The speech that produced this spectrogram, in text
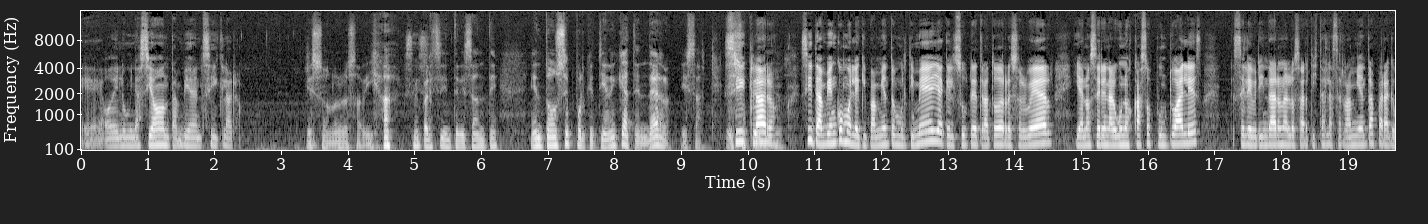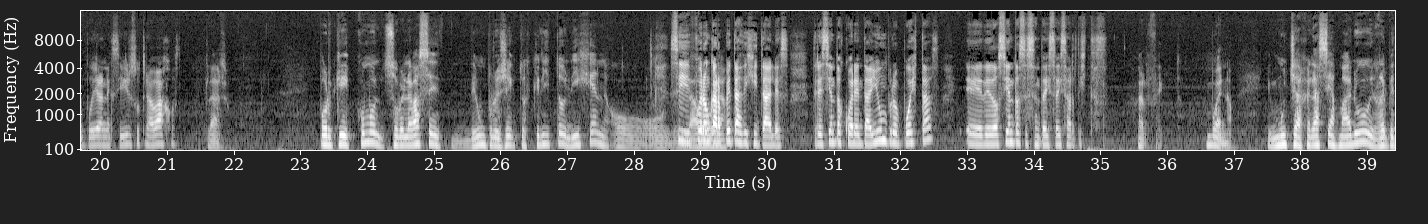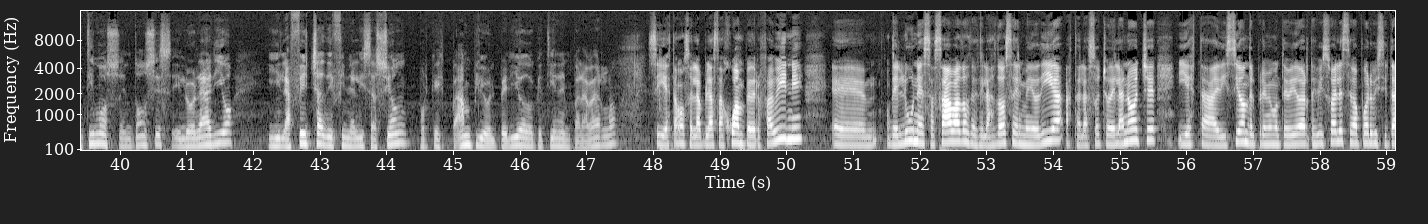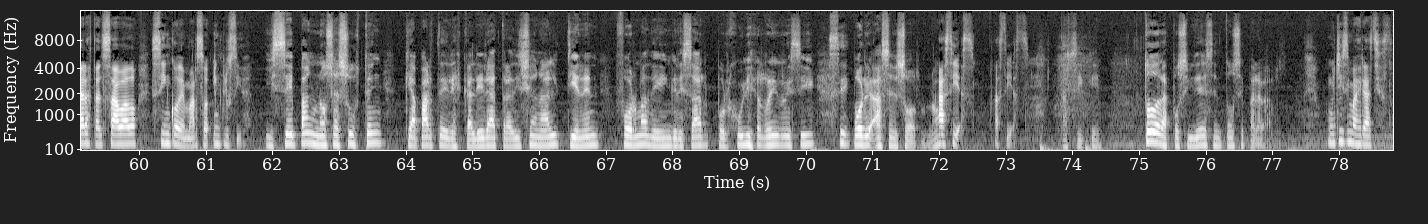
eh, o de iluminación también, sí, claro. Eso no lo sabía, me parece interesante. Entonces, porque tienen que atender esas. Sí, claro. Sí, también como el equipamiento multimedia que el subte trató de resolver y a no ser en algunos casos puntuales, se le brindaron a los artistas las herramientas para que pudieran exhibir sus trabajos. Claro porque como sobre la base de un proyecto escrito eligen o, sí fueron carpetas digitales 341 propuestas eh, de 266 artistas. Perfecto. Bueno muchas gracias Maru. Y repetimos entonces el horario y la fecha de finalización porque es amplio el periodo que tienen para verlo Sí, estamos en la Plaza Juan Pedro Fabini, eh, de lunes a sábados, desde las 12 del mediodía hasta las 8 de la noche, y esta edición del Premio Montevideo de Artes Visuales se va a poder visitar hasta el sábado 5 de marzo inclusive. Y sepan, no se asusten, que aparte de la escalera tradicional, tienen forma de ingresar por Julia Rey sí. por ascensor, ¿no? Así es, así es. Así que todas las posibilidades entonces para verlo. Muchísimas gracias.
